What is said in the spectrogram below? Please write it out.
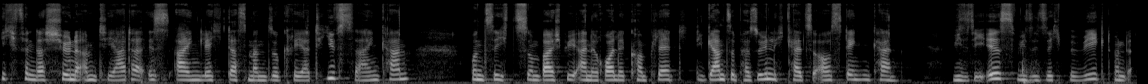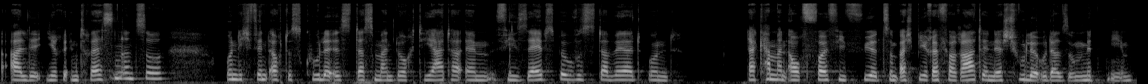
ich finde, das Schöne am Theater ist eigentlich, dass man so kreativ sein kann und sich zum Beispiel eine Rolle komplett die ganze Persönlichkeit so ausdenken kann, wie sie ist, wie sie sich bewegt und alle ihre Interessen und so. Und ich finde auch das Coole ist, dass man durch Theater ähm, viel selbstbewusster wird und da kann man auch voll viel für, zum Beispiel Referate in der Schule oder so mitnehmen.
